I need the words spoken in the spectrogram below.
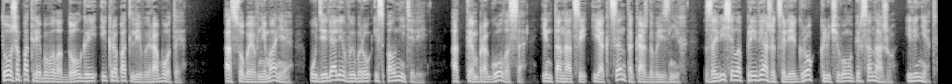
тоже потребовала долгой и кропотливой работы. Особое внимание уделяли выбору исполнителей. От тембра голоса, интонаций и акцента каждого из них зависело, привяжется ли игрок к ключевому персонажу или нет.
